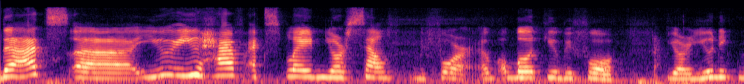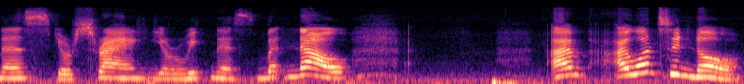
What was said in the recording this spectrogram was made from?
that's uh, you you have explained yourself before about you before. Your uniqueness, your strength, your weakness. But now, I'm I want to know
